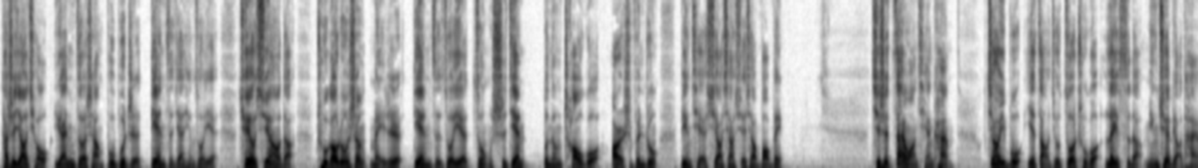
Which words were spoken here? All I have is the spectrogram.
它是要求原则上不布置电子家庭作业，确有需要的。初高中生每日电子作业总时间不能超过二十分钟，并且需要向学校报备。其实再往前看，教育部也早就做出过类似的明确表态。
